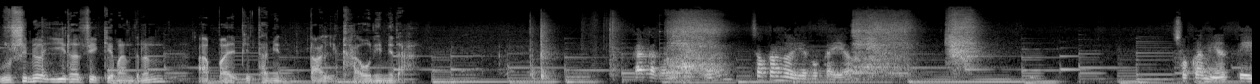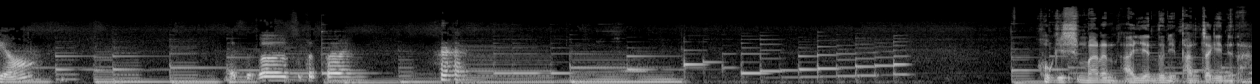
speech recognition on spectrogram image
웃으며 일할 수 있게 만드는 아빠의 비타민 딸 가온입니다. 깎아서 촉감놀이 해볼까요? 촉감이 어때요? 어때? 어, 붙었다. 호기심 많은 아이의 눈이 반짝입니다.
